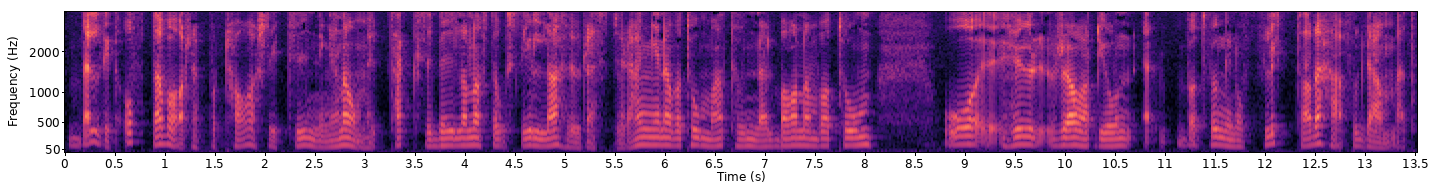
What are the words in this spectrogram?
väldigt ofta var reportage i tidningarna om hur taxibilarna stod stilla, hur restaurangerna var tomma, tunnelbanan var tom och hur radion eh, var tvungen att flytta det här programmet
